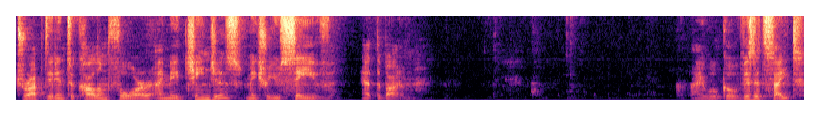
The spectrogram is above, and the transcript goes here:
dropped it into column 4. I made changes. Make sure you save at the bottom. I will go visit site.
